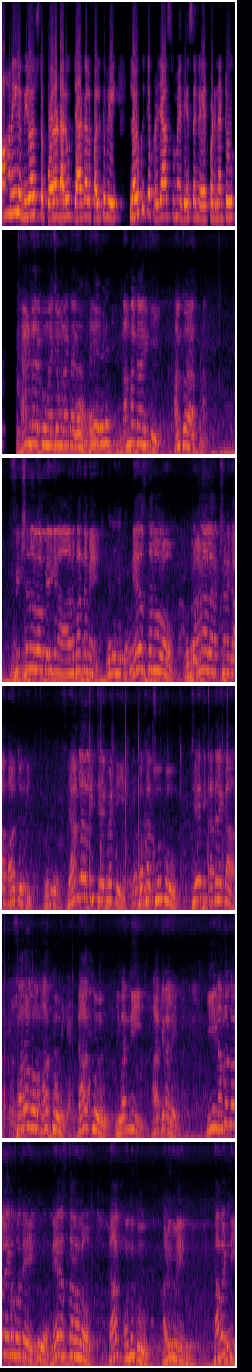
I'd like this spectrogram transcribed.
మహనీయుల విరోచిత పోరాటాలు త్యాగాల ఫలితమే లౌకిక ప్రజాస్వామ్య దేశంగా ఏర్పడినట్టు నమ్మకానికి అంకురార్పణ. శిక్షణలో పెరిగిన అనుబంధమే నేరస్థలంలో ప్రాణాల రక్షణగా మారుతుంది. హ్యాండ్లర్లు ఇచ్చేటువంటి ఒక చూపు చేతి కదలిక స్వరంలో మార్పు దాక్కు ఇవన్నీ ఆజ్ఞలే. ఈ నమ్మకం లేకపోతే నేరస్థలంలో డాక్ ముందుకు అడుగు వేయదు. కాబట్టి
